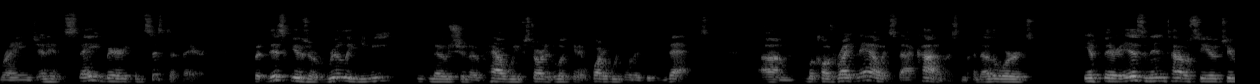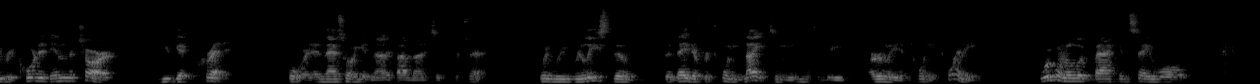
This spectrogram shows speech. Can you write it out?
range and have stayed very consistent there. But this gives a really neat notion of how we've started looking at what are we going to do next. Um, because right now it's dichotomous. In other words, if there is an tidal CO2 recorded in the chart, you get credit for it, and that's why we get 95, 96%. When we release the, the data for 2019, which will be early in 2020, we're going to look back and say, well,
